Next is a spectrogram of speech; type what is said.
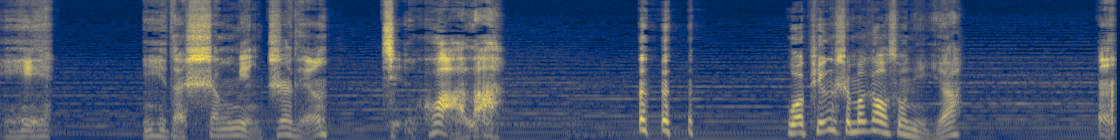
你，你的生命之灵进化了。”。我凭什么告诉你呀？哼，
